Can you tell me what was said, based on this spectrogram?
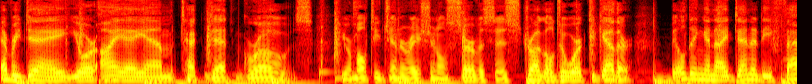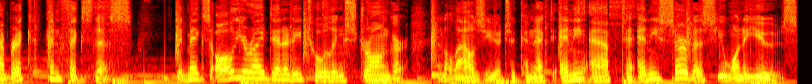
Every day, your IAM tech debt grows. Your multi generational services struggle to work together. Building an identity fabric can fix this. It makes all your identity tooling stronger and allows you to connect any app to any service you want to use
